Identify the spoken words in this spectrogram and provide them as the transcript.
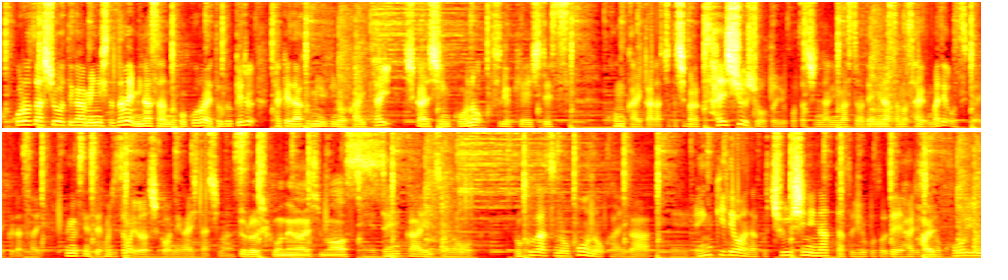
志を手紙にしたため皆さんの心へ届ける武田文幸の解体司会進行の菅圭一です。今回からちょっとしばらく最終章という形になりますので皆様最後までお付き合いください。文幸先生本日もよろしくお願いいたします。よろしくお願いします。前回その6月の法の会が、え延期ではなく中止になったということでやはりその、こういう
